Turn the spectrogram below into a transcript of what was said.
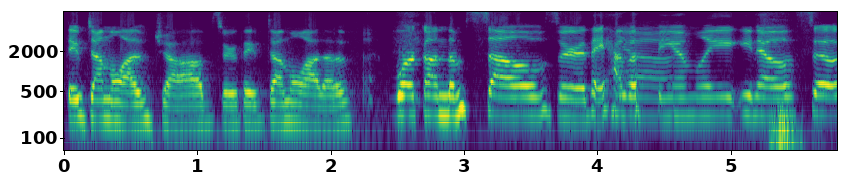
they've done a lot of jobs or they've done a lot of work on themselves or they have yeah. a family, you know. So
